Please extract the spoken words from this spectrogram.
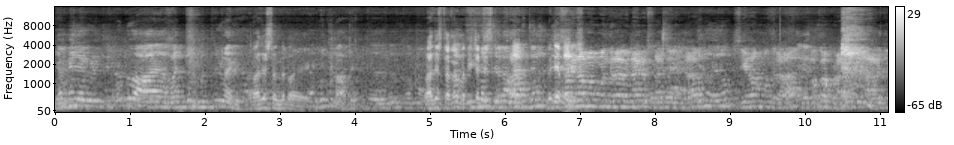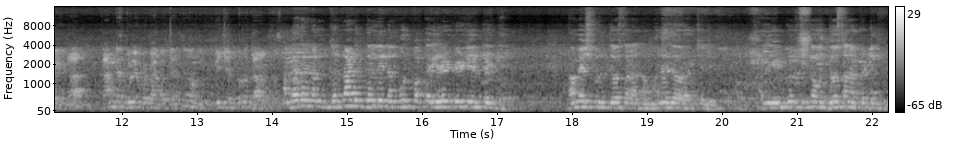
ಎಂ ಎಲ್ ಎಗಳು ಆ ರಾಜ್ಯದ ಮಂತ್ರಿಗಳಾಗಿದ್ದಾರೆ ರಾಜಸ್ಥಾನದಲ್ಲಿ ಗೊತ್ತಿಲ್ಲ ಅದೇ ನಮ್ಮ- ರಾಜಸ್ಥಾನ ಮತ್ತೆ ಛತ್ತೀಸ್ಗಢ. ಜನ- ಶ್ರೀರಾಮ ಮಂದಿರ ವಿನಾಯಕ ಏನು? ಶ್ರೀರಾಮ ಮಂದಿರ ಲೋಕಾರ್ಪಣೆ ಆಯೋಜನೆ ಆಗೋದ್ರಿಂದ ಕಾಂಗ್ರೆಸ್ ಧೂಳಿಪಟ್ಟಾಗುತ್ತೆ ಅಂತ ಒಂದು ಬಿಜೆಪಿ ಅವರು ದಾರ ಹಾಗಾದ್ರೆ ನಮ್ಮ ಕರ್ನಾಟಕದಲ್ಲಿ ನಮ್ಮ ಊರ ಪಕ್ಕ ಹಿರೇಟಳ್ಳಿ ಅಂತ ಐತೆ. ರಾಮೇಶ್ವರ ದೇವಸ್ಥಾನ ನಮ್ಮ ಮನೆ ದೇವರು ಆ್ಯಕ್ಚುಲಿ ಅಲ್ಲಿ ಎಂಟು ವರ್ಷದಿಂದ ಒಂದು ದೇವಸ್ಥಾನ ಕಟ್ಟಿದ್ವಿ.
